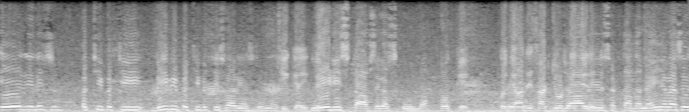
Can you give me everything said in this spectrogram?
ਇਹ ਇਹਦੇ ਚ 25 25 20 20 25 25 ਸਵਾਰੀਆਂ ਸੀ ਦੋਨੋਂ ਠੀਕ ਹੈ ਜੀ। ਲੇਡੀ ਸਟਾਫ ਸੀਗਾ ਸਕੂਲ ਦਾ ਓਕੇ ਕੋਈ ਜ਼ਿਆਦਾ ਸੱਟ ਚੋਟ ਕਿਸੇ ਜ਼ਿਆਦੇ ਦੇ ਸੱਟਾਂ ਤਾਂ ਨਹੀਂ ਹੈ ਵੈਸੇ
